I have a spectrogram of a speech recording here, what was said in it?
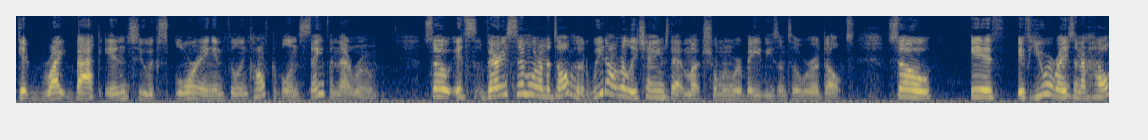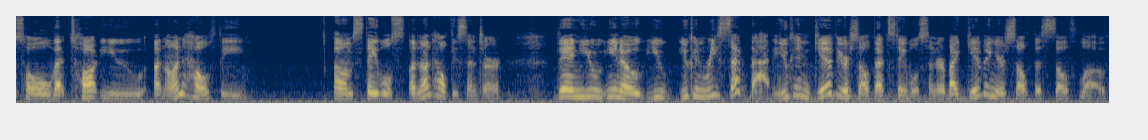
get right back into exploring and feeling comfortable and safe in that room. So it's very similar in adulthood. We don't really change that much from when we're babies until we're adults. So if if you were raised in a household that taught you an unhealthy um stable an unhealthy center then you you know you you can reset that. You can give yourself that stable center by giving yourself the self-love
